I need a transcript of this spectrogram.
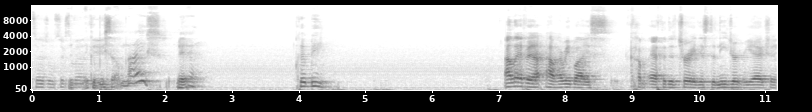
potential six It, man. it could be something nice. Yeah. Could be. I laugh at how everybody's come after the trade. It's the knee jerk reaction.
